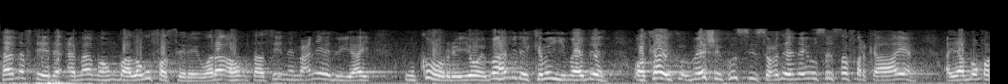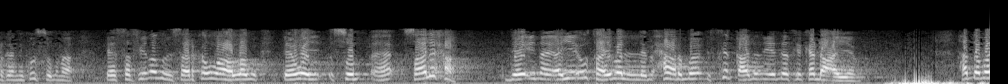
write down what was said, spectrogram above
taa nafteeda amaamahum baa lagu fasiray wara'ahum taasi inay macnaheedu yahay uu ka horeeyo maha mid ay kaba yimaadeen. Waa ka ay meeshay ku sii socdeen ay u sii safarka ahaayeen ayaa boqorkani ku sugnaa. Dee safiinadu isarka waa lag dee way saalixa dee ina ayay u tahay ba libxaarba iska qaadanaya dadka ka dhacaya haddaba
